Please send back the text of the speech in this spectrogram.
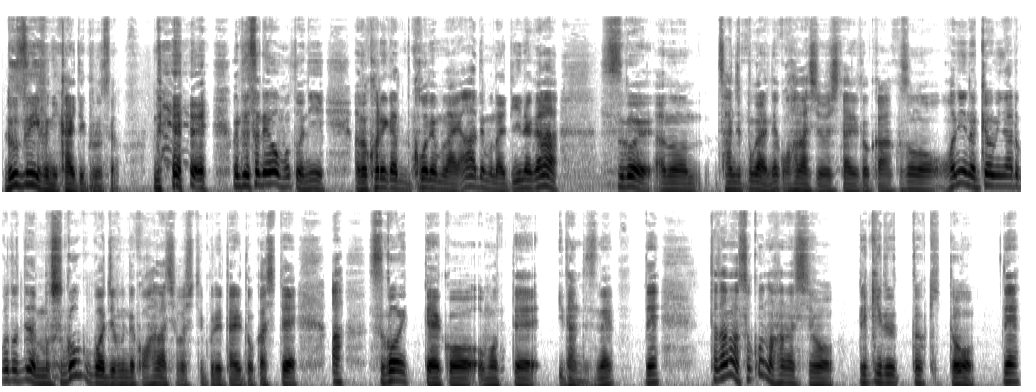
ルーズリーフに書いてくるんですよ。で、で、それを元に、あの、これがこうでもない、ああでもないって言いながら、すごい、あの、30分くらいね、こう話をしたりとか、その、本人の興味のあることっていうのは、もうすごくこう自分でこう話をしてくれたりとかして、あ、すごいってこう思っていたんですね。で、ただまあそこの話をできる時と、で、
